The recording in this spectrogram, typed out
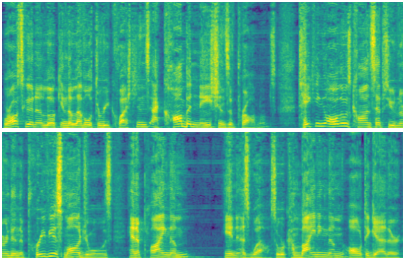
we're also going to look in the level 3 questions at combinations of problems, taking all those concepts you learned in the previous modules and applying them in as well. So we're combining them all together.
